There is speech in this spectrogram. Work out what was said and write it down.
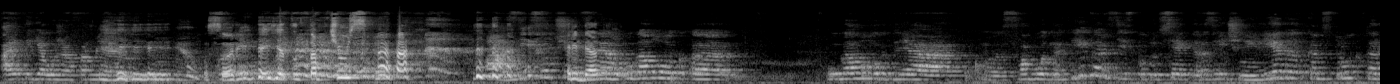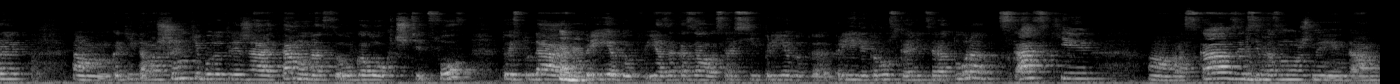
а это я уже оформляю. Сори, я тут топчусь. А, здесь, в общем, Ребята. э, уголок, э, уголок для э, свободных игр. Здесь будут всякие различные лего-конструкторы, там какие-то машинки будут лежать. Там у нас уголок чтецов. То есть туда Мгм. приедут, я заказала с России, приедут, приедет русская литература, сказки, рассказы всевозможные, да,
